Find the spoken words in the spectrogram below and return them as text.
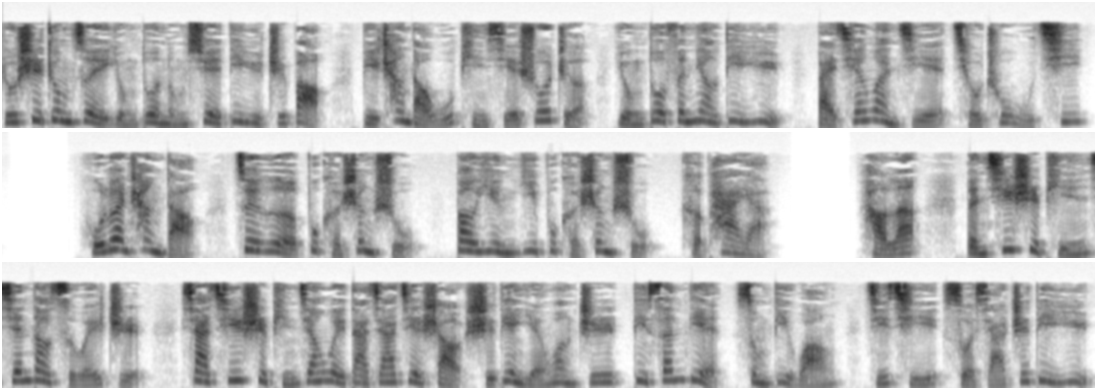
如是重罪，永堕脓血地狱之报；比倡导五品邪说者，永堕粪尿地狱，百千万劫求出无期。胡乱倡导，罪恶不可胜数，报应亦不可胜数，可怕呀！好了，本期视频先到此为止，下期视频将为大家介绍十殿阎王之第三殿宋帝王及其所辖之地狱。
